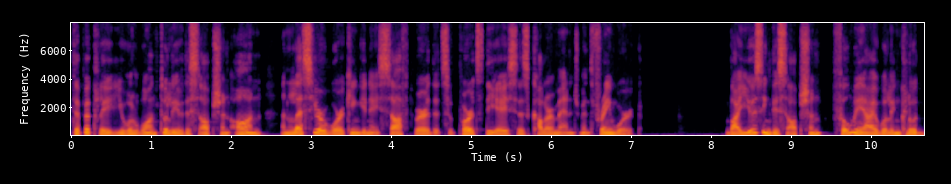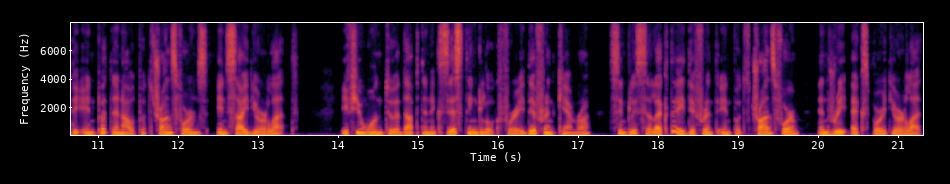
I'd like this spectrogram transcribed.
typically you will want to leave this option on unless you're working in a software that supports the ACES color management framework. By using this option, Film AI will include the input and output transforms inside your LUT. If you want to adapt an existing look for a different camera, simply select a different input transform and re-export your LUT.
